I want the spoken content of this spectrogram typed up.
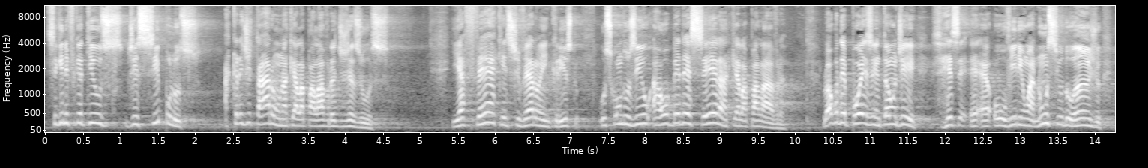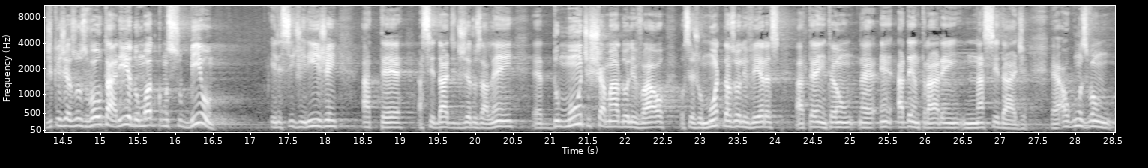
Significa que os discípulos acreditaram naquela palavra de Jesus. E a fé que eles tiveram em Cristo os conduziu a obedecer àquela palavra. Logo depois, então, de é, é, ouvirem o anúncio do anjo de que Jesus voltaria do modo como subiu, eles se dirigem até a cidade de Jerusalém, é, do monte chamado Olival, ou seja, o Monte das Oliveiras, até então é, adentrarem na cidade. É, alguns vão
